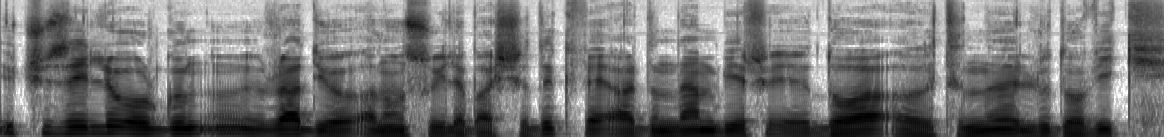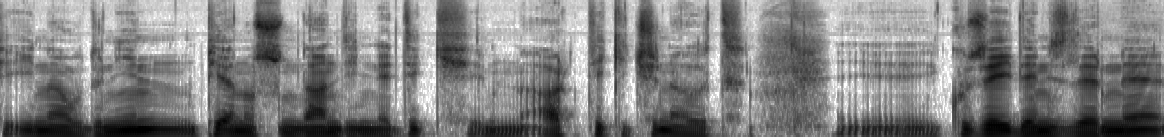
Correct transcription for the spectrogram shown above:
350 orgun e, radyo anonsuyla başladık ve ardından bir e, doğa ağıtını Ludovic Inaudin'in piyanosundan dinledik. Arktik için ağıt. E, kuzey denizlerine,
